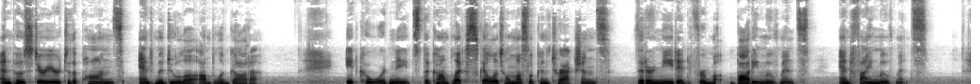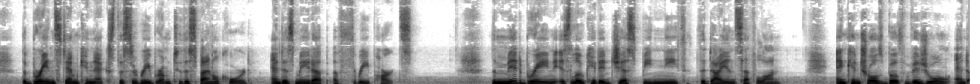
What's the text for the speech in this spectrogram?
and posterior to the pons and medulla oblongata. It coordinates the complex skeletal muscle contractions that are needed for body movements and fine movements. The brainstem connects the cerebrum to the spinal cord and is made up of three parts. The midbrain is located just beneath the diencephalon and controls both visual and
